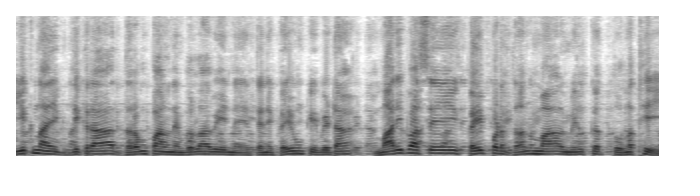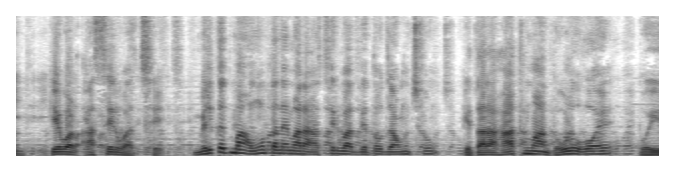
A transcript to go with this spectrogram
એકના એક દીકરા ધરમપાલને બોલાવીને તેને કહ્યું કે, બેટા, મારી પાસે કઈ પણ ધન માલ મિલકત તો નથી, કેવળ આશીર્વાદ છે. મિલકતમાં હું તને મારા આશીર્વાદ દેતો જાઉં છું કે તારા હાથમાં ધૂળ હોય તો એ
